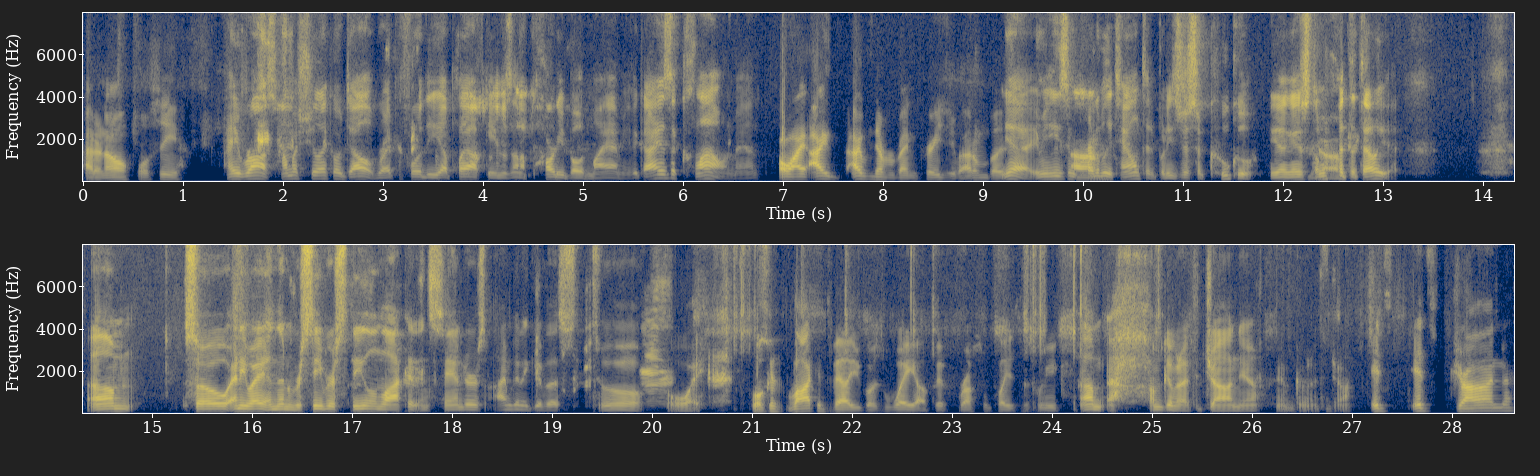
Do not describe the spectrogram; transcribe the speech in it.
I don't know. We'll see. Hey Ross, how much do you like Odell? Right before the uh, playoff game, he's on a party boat in Miami. The guy is a clown, man. Oh, I, I I've never been crazy about him, but yeah, I mean he's incredibly um, talented, but he's just a cuckoo. Yeah, I just don't yeah. know what to tell you. Um, so anyway, and then receivers Thielen, Lockett, and Sanders. I'm going to give this to oh boy. Well, because Lockett's value goes way up if Russell plays this week. Um, I'm giving it to John. Yeah, I'm giving it to John. It's it's John,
